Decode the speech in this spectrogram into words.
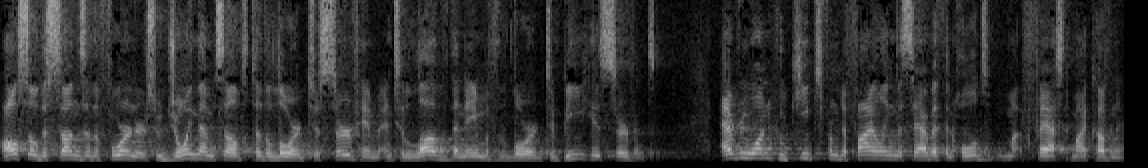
Also, the sons of the foreigners who join themselves to the Lord to serve him and to love the name of the Lord, to be his servants. Everyone who keeps from defiling the Sabbath and holds fast my covenant,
